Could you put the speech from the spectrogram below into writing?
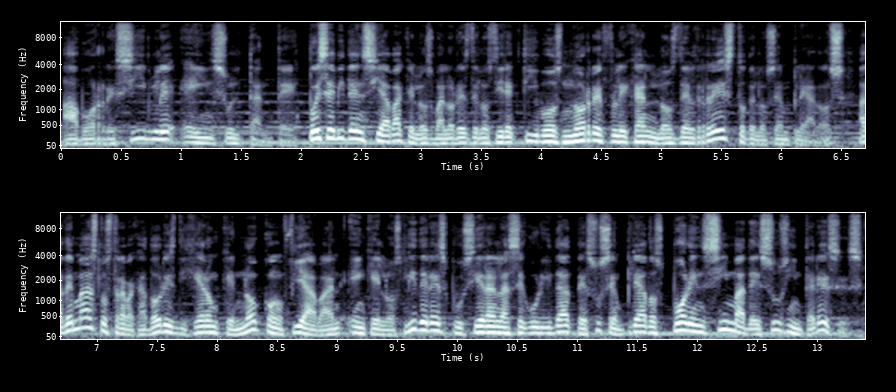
aborrecible e insultante, pues evidenciaba que los valores de los directivos no reflejan los del resto de los empleados. Además, los trabajadores dijeron que no confiaban en que los líderes pusieran la seguridad de sus empleados por encima de sus intereses.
